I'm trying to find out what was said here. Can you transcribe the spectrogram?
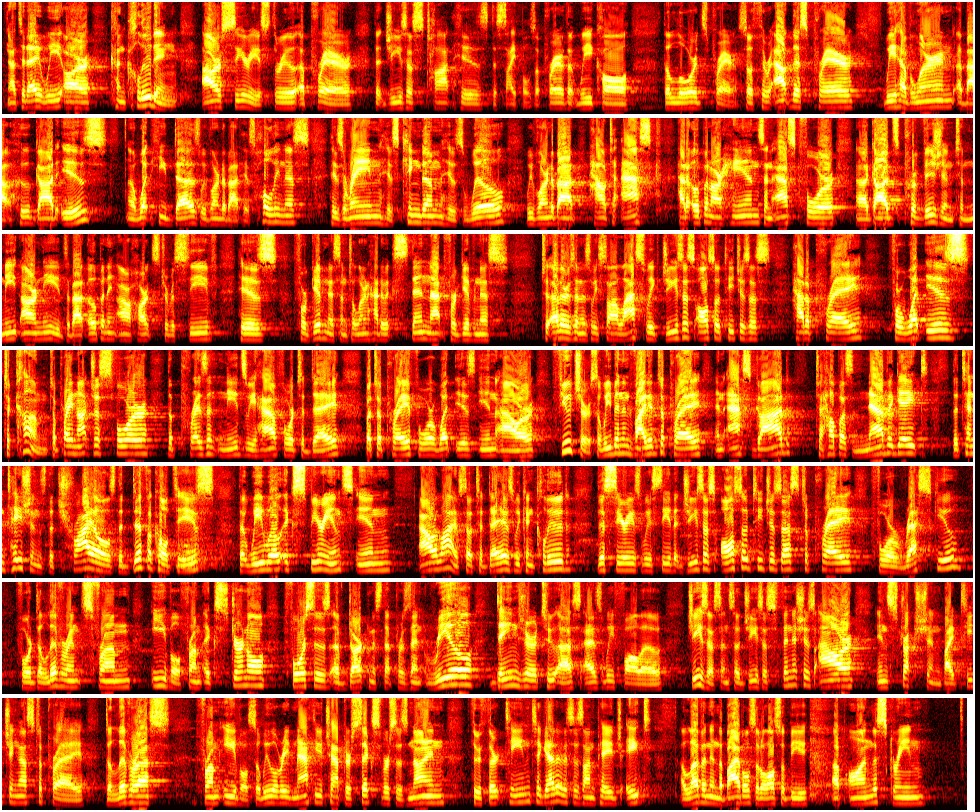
Now, today we are concluding our series through a prayer that Jesus taught his disciples, a prayer that we call the Lord's Prayer. So, throughout this prayer, we have learned about who God is, uh, what He does. We've learned about His holiness, His reign, His kingdom, His will. We've learned about how to ask, how to open our hands and ask for uh, God's provision to meet our needs, about opening our hearts to receive His forgiveness and to learn how to extend that forgiveness to others. And as we saw last week, Jesus also teaches us how to pray for what is to come, to pray not just for the present needs we have for today, but to pray for what is in our future. So we've been invited to pray and ask God to help us navigate the temptations, the trials, the difficulties that we will experience in our lives. So today, as we conclude this series, we see that Jesus also teaches us to pray for rescue, for deliverance from evil, from external forces of darkness that present real danger to us as we follow Jesus. And so Jesus finishes our instruction by teaching us to pray, deliver us from evil. So we will read Matthew chapter 6, verses 9 through 13 together. This is on page 8 11 in the Bibles. It'll also be up on the screen.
